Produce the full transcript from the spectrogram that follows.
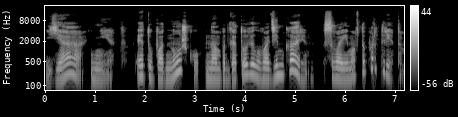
Я нет. Эту подножку нам подготовил Вадим Карин своим автопортретом.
